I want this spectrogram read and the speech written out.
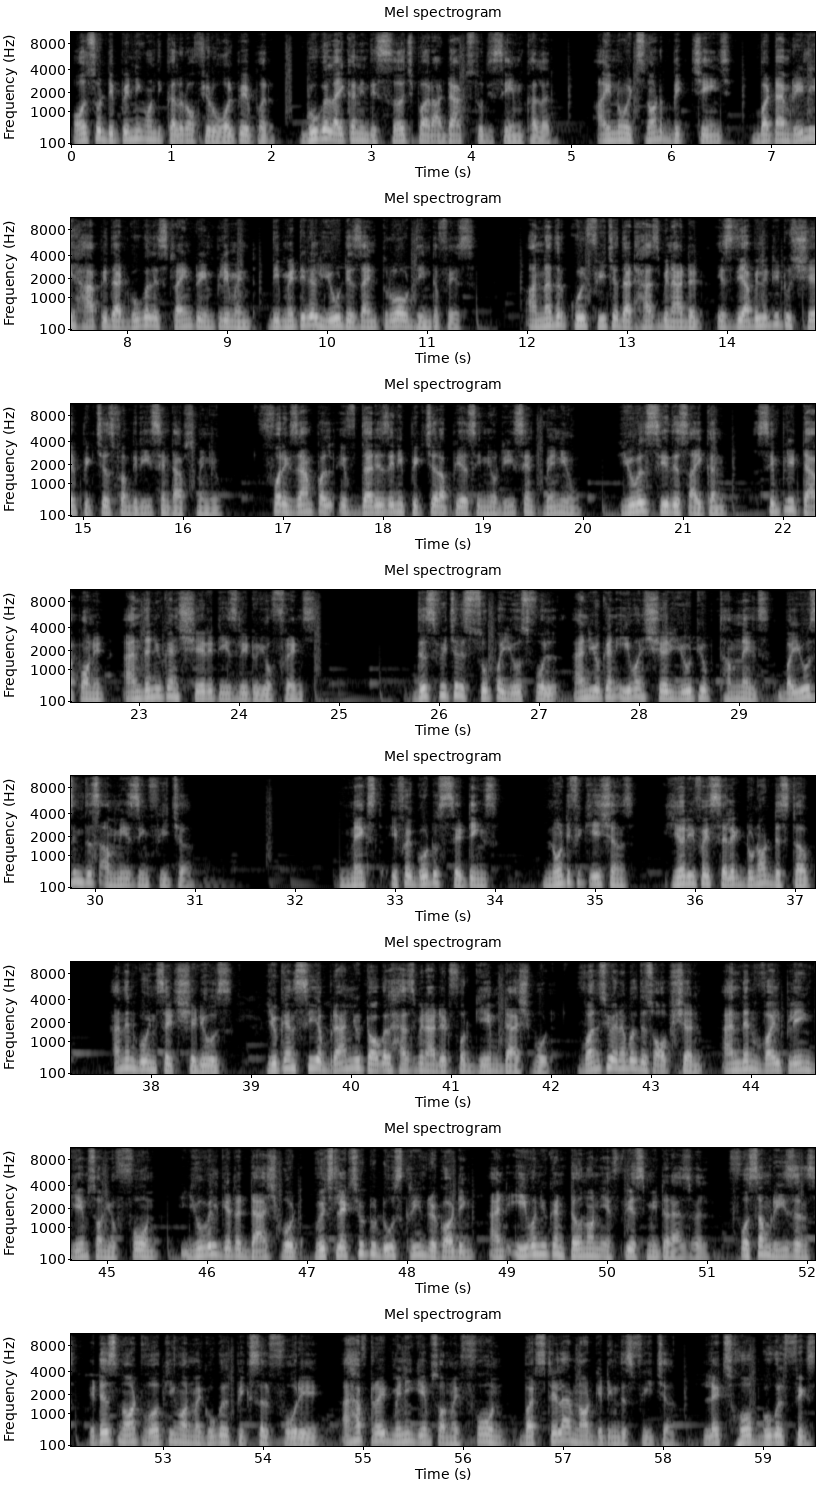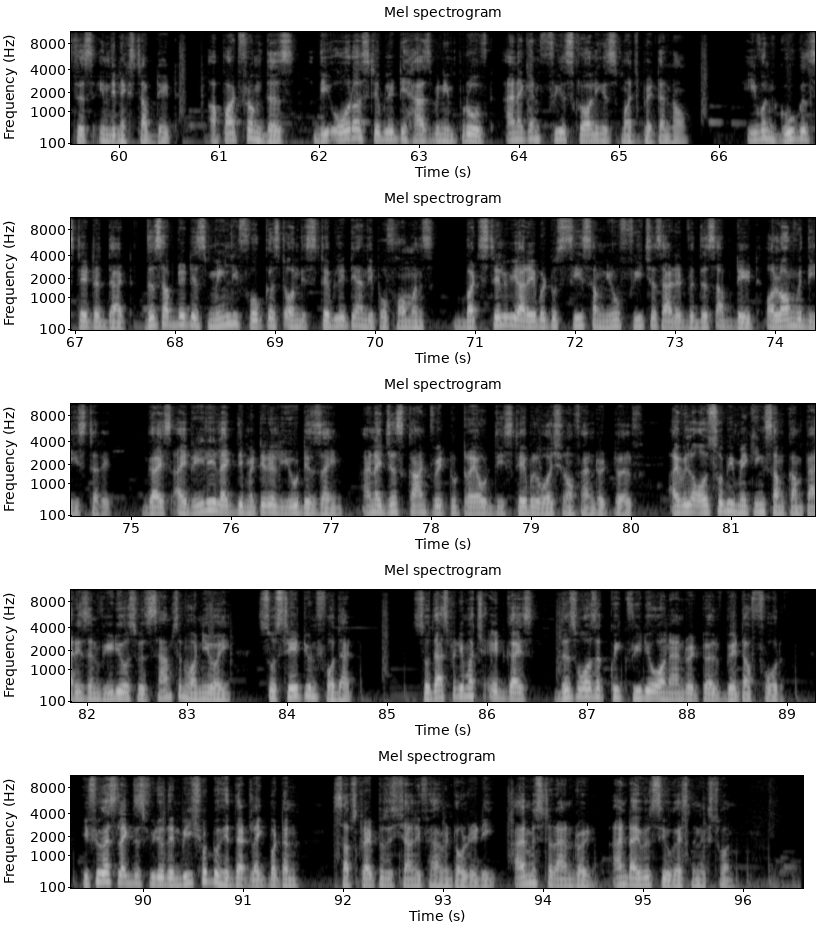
Also depending on the color of your wallpaper, Google icon in the search bar adapts to the same color. I know it's not a big change, but I'm really happy that Google is trying to implement the Material You design throughout the interface. Another cool feature that has been added is the ability to share pictures from the recent apps menu. For example, if there is any picture appears in your recent menu, you will see this icon, simply tap on it and then you can share it easily to your friends. This feature is super useful and you can even share YouTube thumbnails by using this amazing feature. Next, if I go to settings, notifications, here if I select do not disturb and then go inside schedules, you can see a brand new toggle has been added for game dashboard. Once you enable this option and then while playing games on your phone, you will get a dashboard which lets you to do screen recording and even you can turn on FPS meter as well. For some reasons, it is not working on my Google Pixel 4a. I have tried many games on my phone but still I am not getting this feature. Let's hope Google fix this in the next update. Apart from this, the overall stability has been improved and I can feel scrolling is much better now. Even Google stated that this update is mainly focused on the stability and the performance, but still we are able to see some new features added with this update along with the easter egg. Guys, I really like the Material You design and I just can't wait to try out the stable version of Android 12. I will also be making some comparison videos with Samsung One UI, so stay tuned for that. So that's pretty much it guys. This was a quick video on Android 12 Beta 4. If you guys like this video then be sure to hit that like button, subscribe to this channel if you haven't already. I am Mr. Android and I will see you guys in the next one.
